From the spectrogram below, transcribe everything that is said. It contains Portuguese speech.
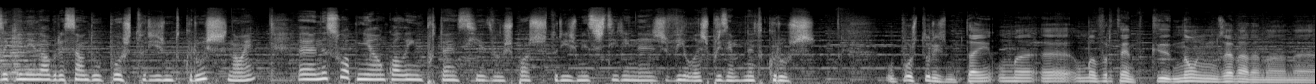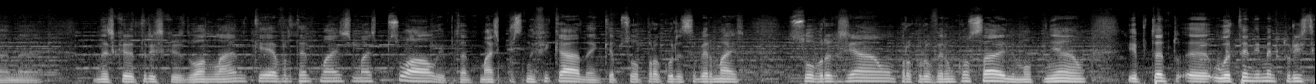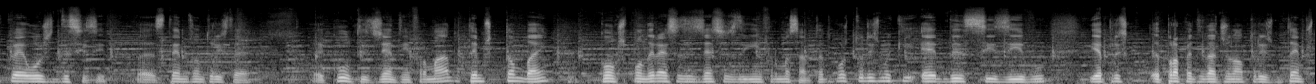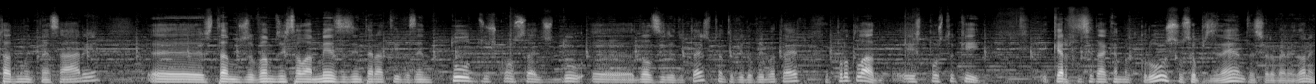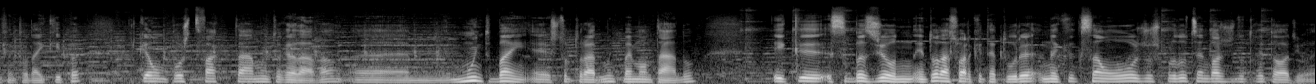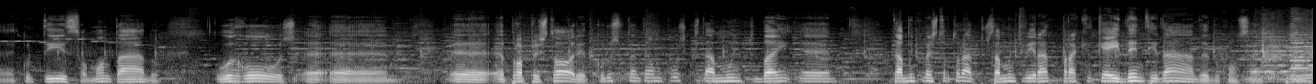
Estamos aqui na inauguração do posto de turismo de Cruz, não é? Ah, na sua opinião, qual é a importância dos postos de turismo existirem nas vilas, por exemplo, na de Cruz? O posto de turismo tem uma, ah, uma vertente que não nos é dada na, na, na, nas características do online, que é a vertente mais, mais pessoal e, portanto, mais personificada, em que a pessoa procura saber mais sobre a região, procura ver um conselho, uma opinião e, portanto, uh, o atendimento turístico é hoje decisivo. Se temos um turista culto, exigente e informado, temos que também corresponder a essas exigências de informação. Portanto, o posto de turismo aqui é decisivo e é por isso que a própria entidade Jornal de Turismo tem apostado muito nessa área. Estamos, vamos instalar mesas interativas em todos os conselhos do, da Alzira do Tejo, portanto aqui do Ribatejo. Por outro lado, este posto aqui, quero felicitar a Câmara de Cruz, o seu Presidente, a Sra. Vereadora, enfim, toda a equipa, porque é um posto de facto que está muito agradável, muito bem eh, estruturado, muito bem montado e que se baseou em toda a sua arquitetura naquilo que são hoje os produtos endógenos do território, a cortiça, o montado, o arroz, a, a, a, própria história de Cruz, portanto é um posto que está muito bem, eh, está muito bem estruturado, porque está muito virado para aquilo que é a identidade do Conselho.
